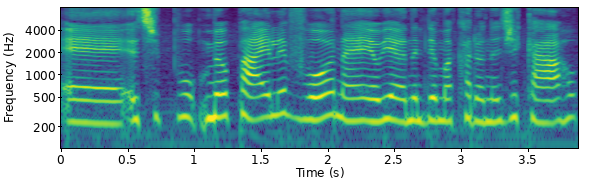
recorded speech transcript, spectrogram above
é, eu, tipo, meu pai levou, né? Eu e a Ana, ele deu uma carona de carro.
